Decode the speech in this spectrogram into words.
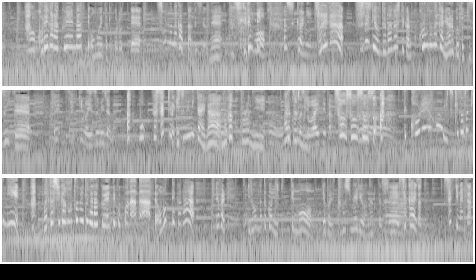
あこれが楽園だって思えたところってそんななかったんですよね。確かに。でも確かに。それが全てを手放してから心の中にあることを気づいてえさっきの泉じゃない？あもうさっきの泉みたいなのが心に、うん。あることに。ふつふつと湧いてた。そうそうそうそう、あでこれを見つけた時にあ私が求めてた楽園ってここなんだって思ってからやっぱりいろんなところに行ってもやっぱり楽しめるようになったしうん。世界がさっきなんか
